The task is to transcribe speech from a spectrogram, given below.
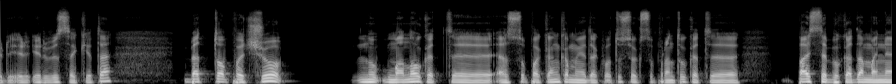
ir, ir, ir visa kita. Bet tuo pačiu, nu, manau, kad e, esu pakankamai adekvatus, jog suprantu, kad pastebiu, kada mane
